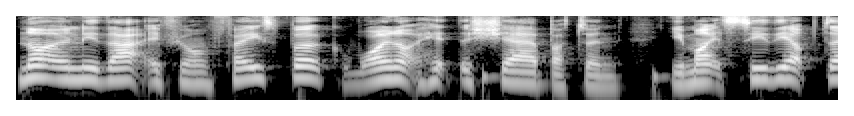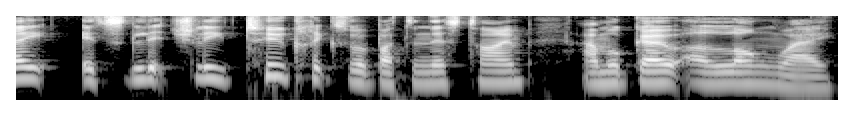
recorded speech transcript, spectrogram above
Not only that, if you're on Facebook, why not hit the share button? You might see the update. It's literally two clicks of a button this time and will go a long way.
